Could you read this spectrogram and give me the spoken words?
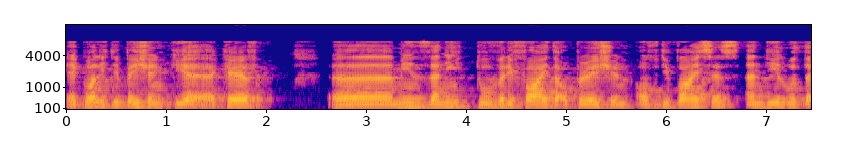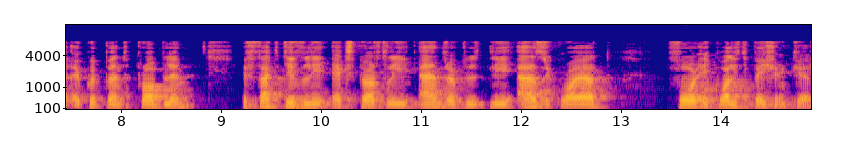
A quality patient care uh, means the need to verify the operation of devices and deal with the equipment problem effectively, expertly, and rapidly as required for a quality patient care.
